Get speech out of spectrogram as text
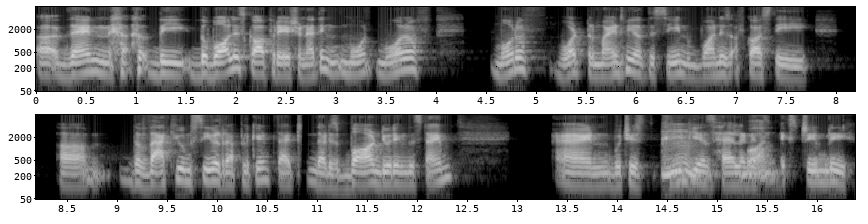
Uh, uh, then the the Wallace Corporation. I think more more of more of what reminds me of the scene. One is of course the um, the vacuum sealed replicant that that is born during this time, and which is creepy Mm, as hell and Born. it's extremely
